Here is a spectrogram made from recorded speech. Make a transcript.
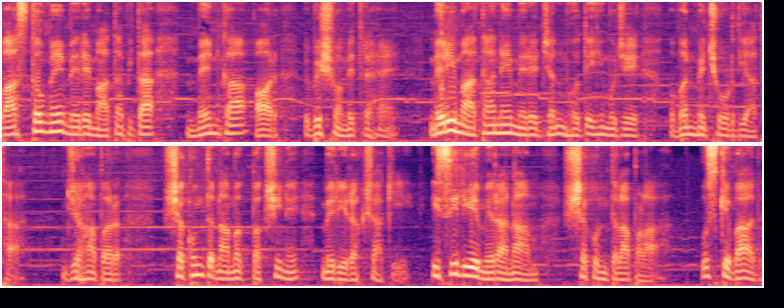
वास्तव में मेरे माता पिता मेनका और विश्वामित्र हैं। मेरी माता ने मेरे जन्म होते ही मुझे वन में छोड़ दिया था, जहाँ पर शकुंत नामक पक्षी ने मेरी रक्षा की। इसीलिए मेरा नाम शकुंतला पड़ा। उसके बाद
